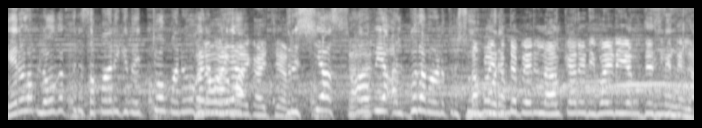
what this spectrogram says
കേരളം ലോകത്തിന് സമ്മാനിക്കുന്ന ഏറ്റവും മനോഹരമായ മനോഹരമായ കാഴ്ചയാണ്. ദൃശ്യ ശ്രാവ്യ അത്ഭുതമാണ് തൃശ്ശൂർ നമ്മൾ പൂരം ഇതിന്റെ പേരിൽ ആൾക്കാരെ ഡിവൈഡ് ചെയ്യാൻ ഉദ്ദേശിക്കുന്നില്ല.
